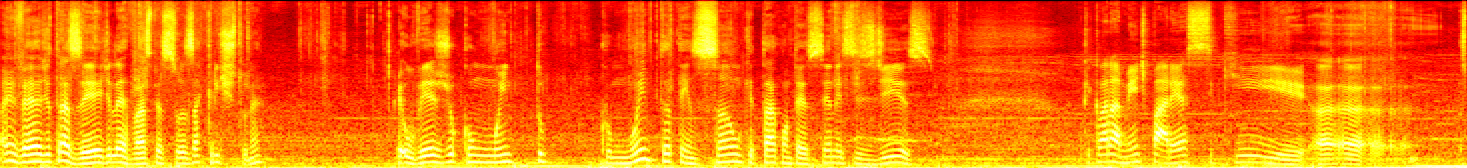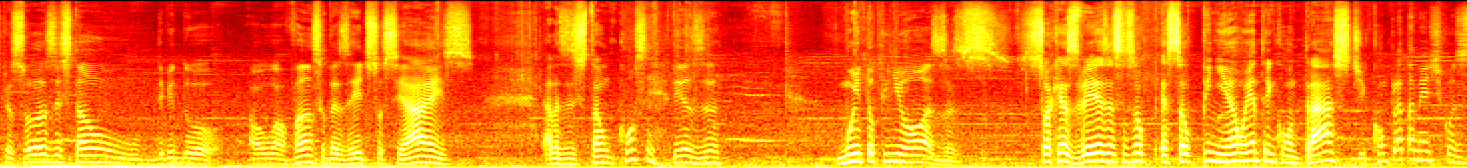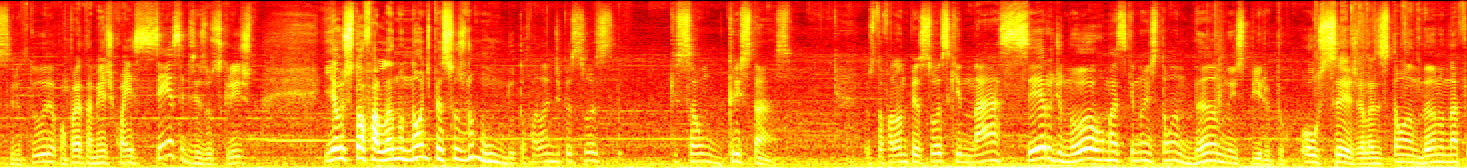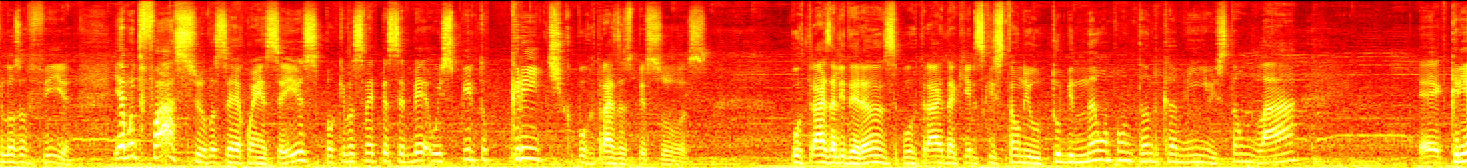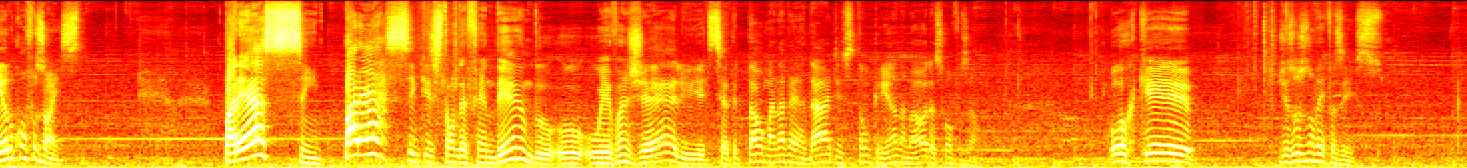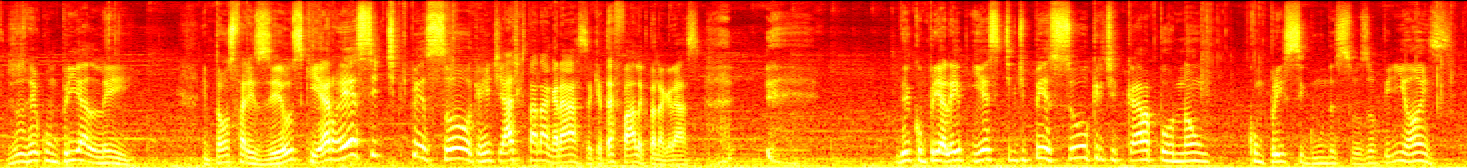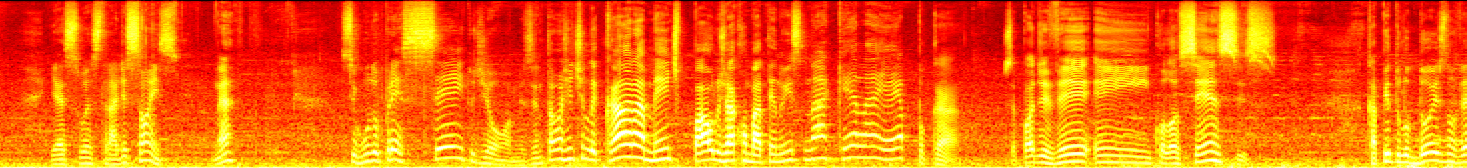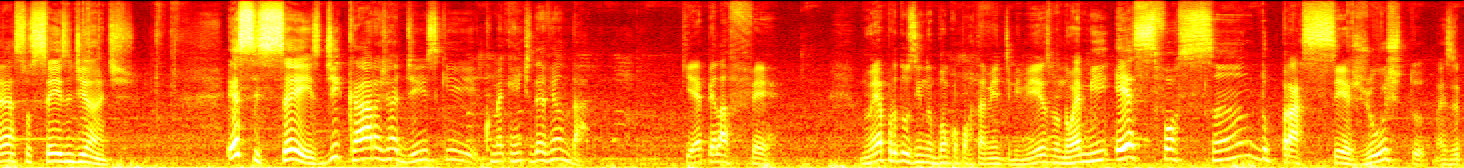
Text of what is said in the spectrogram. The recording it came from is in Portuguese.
ao invés de trazer, de levar as pessoas a Cristo, né? Eu vejo com muito, com muita atenção o que está acontecendo esses dias, que claramente parece que uh, uh, as pessoas estão, devido ao avanço das redes sociais, elas estão com certeza muito opiniosas. Só que às vezes essa, essa opinião entra em contraste completamente com as escrituras, completamente com a essência de Jesus Cristo. E eu estou falando não de pessoas do mundo, estou falando de pessoas que são cristãs. Eu estou falando de pessoas que nasceram de novo, mas que não estão andando no espírito. Ou seja, elas estão andando na filosofia. E é muito fácil você reconhecer isso, porque você vai perceber o espírito crítico por trás das pessoas, por trás da liderança, por trás daqueles que estão no YouTube não apontando caminho, estão lá é, criando confusões. Parecem, parecem que estão defendendo o, o evangelho e etc e tal, mas na verdade estão criando a maior das confusões. Porque Jesus não veio fazer isso. Jesus veio cumprir a lei. Então os fariseus, que eram esse tipo de pessoa que a gente acha que está na graça, que até fala que está na graça, veio cumprir a lei e esse tipo de pessoa criticava por não cumprir segundo as suas opiniões e as suas tradições, né? Segundo o preceito de homens. Então a gente lê claramente Paulo já combatendo isso naquela época. Você pode ver em Colossenses, capítulo 2, no verso 6 em diante. Esse 6, de cara, já diz que como é que a gente deve andar. Que é pela fé. Não é produzindo um bom comportamento de mim mesmo, não é me esforçando para ser justo, mas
